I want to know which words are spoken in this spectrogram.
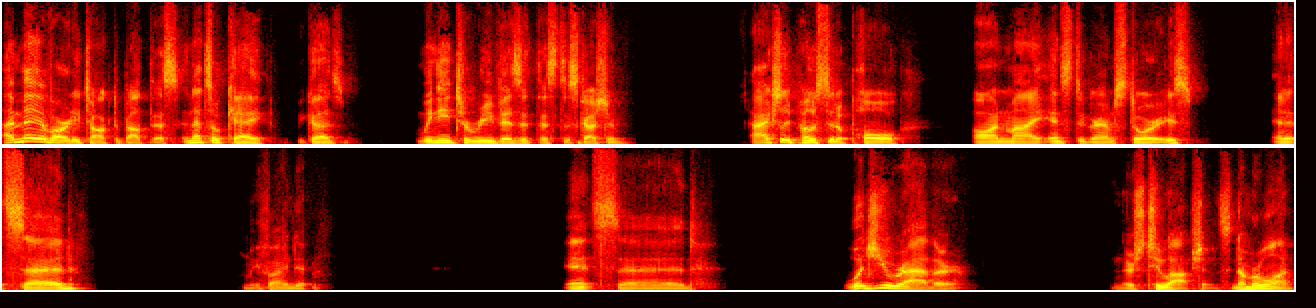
I may have already talked about this, and that's okay because we need to revisit this discussion. I actually posted a poll on my Instagram stories, and it said, let me find it. It said, Would you rather there's two options. Number one,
